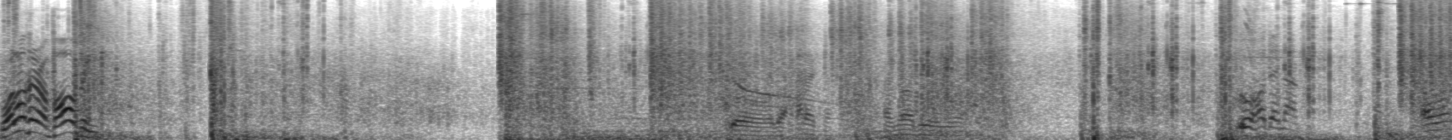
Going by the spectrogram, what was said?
Wallah, they're evolving. I have no idea where. Oh, hold that. Oh.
